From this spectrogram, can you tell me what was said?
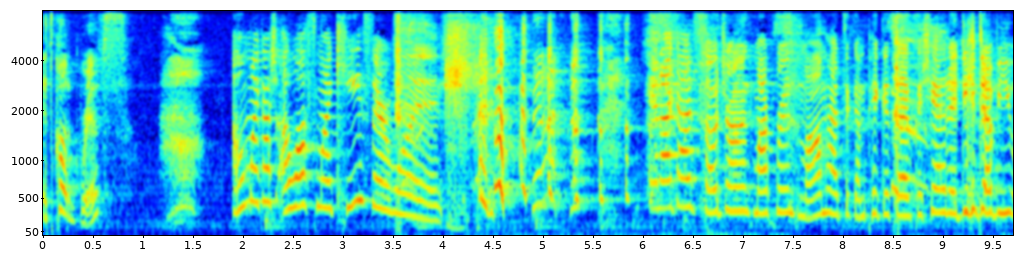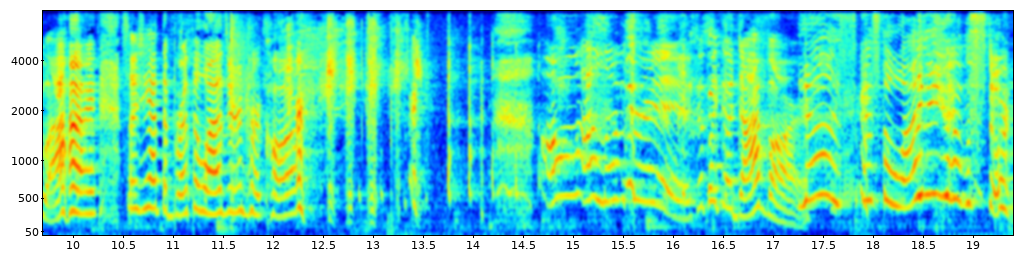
It's called Griff's. Oh my gosh, I lost my keys there once. and I got so drunk, my friend's mom had to come pick us up because she had a DWI. So she had the breathalyzer in her car. oh, I love Chris. It's like a dive bar. Yes, Crystal, why do you have a story?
